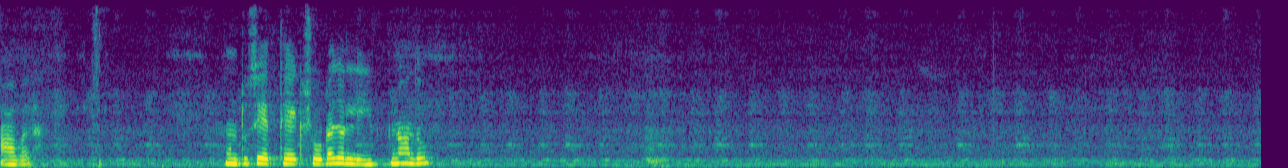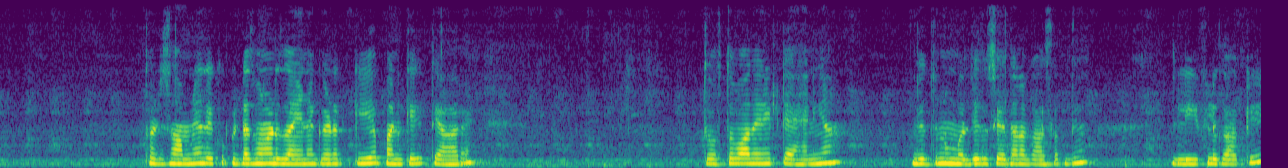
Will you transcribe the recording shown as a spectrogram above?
ਆ ਵਾਲਾ। ਹੁਣ ਤੁਸੀਂ ਇੱਥੇ ਇੱਕ ਛੋਟਾ ਜਿਹਾ ਲੀਫ ਬਣਾ ਦਿਓ। ਤੁਹਾਡੇ ਸਾਹਮਣੇ ਦੇਖੋ ਕਿੱਡਾ ਸੋਹਣਾ ਡਿਜ਼ਾਈਨ ਹੈ, ਕਿਹੜਾ ਕੀ ਹੈ, ਬਣ ਕੇ ਤਿਆਰ ਹੈ। ਤੇ ਉਸ ਤੋਂ ਬਾਅਦ ਇਹਨੇ ਟਹਿਣੀਆਂ, ਜਿੱਧਰ ਨੂੰ ਮਰਜ਼ੀ ਤੁਸੀਂ ਇਦਾਂ ਲਗਾ ਸਕਦੇ ਹੋ। ਲੀਫ ਲਗਾ ਕੇ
